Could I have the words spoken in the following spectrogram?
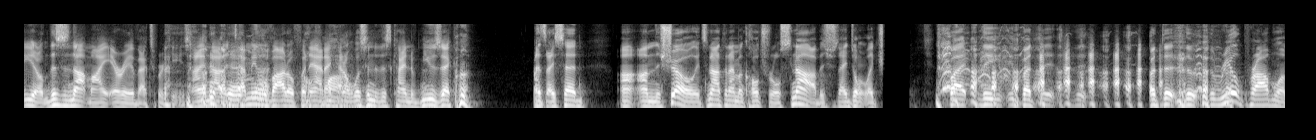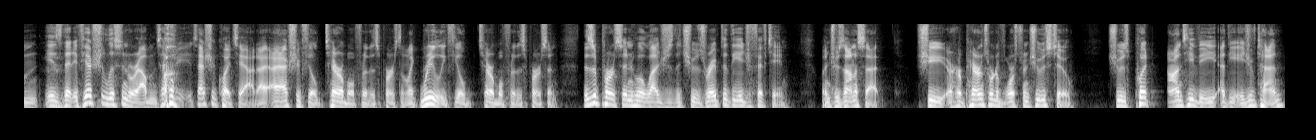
you know this is not my area of expertise. I am not a Demi Lovato fanatic. I don't listen to this kind of music. As I said uh, on the show, it's not that I'm a cultural snob. It's just I don't like. But the but the, the but the, the, the real problem is that if you actually listen to her album, it's actually, it's actually quite sad. I, I actually feel terrible for this person, like really feel terrible for this person. This is a person who alleges that she was raped at the age of 15 when she was on a set. She, her parents were divorced when she was two. She was put on TV at the age of 10.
